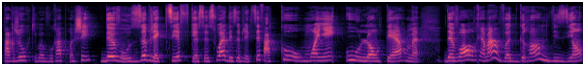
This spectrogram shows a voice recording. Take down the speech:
par jour qui va vous rapprocher de vos objectifs, que ce soit des objectifs à court, moyen ou long terme, de voir vraiment votre grande vision,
